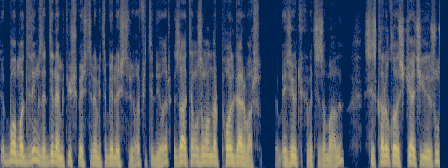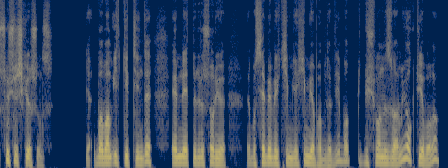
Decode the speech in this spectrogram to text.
Bomba dediğimizde dinamit, 3-5 dinamiti birleştiriyorlar, fitiliyorlar. Zaten o zamanlar polder var. Ecevit hükümeti zamanı. Siz karakola şikayetçi gidiyorsunuz, suçlu çıkıyorsunuz. Yani babam ilk gittiğinde emniyet müdürü soruyor. "E, Bu sebebi kim kim yapabilir diye. Bir düşmanınız var mı? Yok diyor babam.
